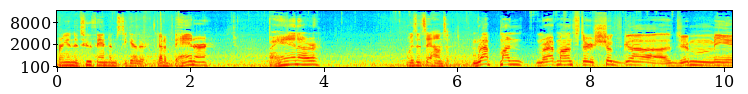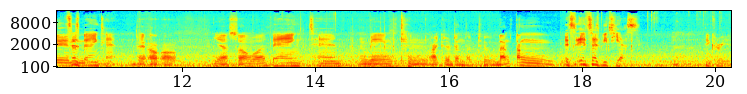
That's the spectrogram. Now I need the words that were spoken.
Bringing the two fandoms together. Got a banner. Banner. What does it say, Hamza? Rap mon, rap monster, Suga, Jimin. It says Bang 10. Oh, oh. Yeah. So what? Bang 10. Bang tang. I could have done that too. Bang tang. It's, it says BTS in Korean.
